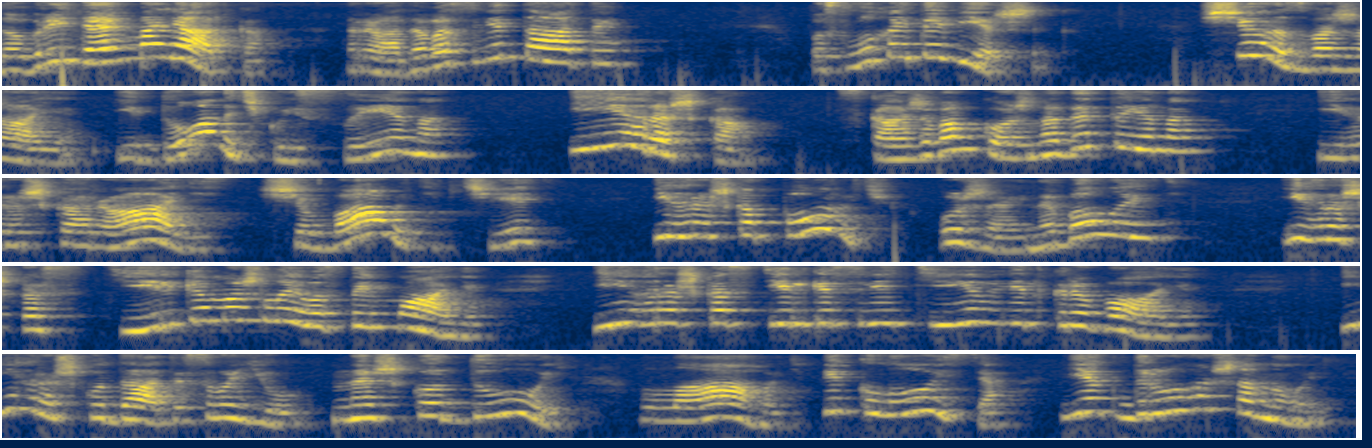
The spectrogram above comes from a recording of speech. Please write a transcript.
Добрий день, малятка! Рада вас вітати! Послухайте віршик. Що розважає і донечку, і сина? Іграшка, скаже вам кожна дитина. Іграшка радість, що бавить і вчить. Іграшка поруч уже й не болить. Іграшка стільки можливостей має, іграшка стільки світів відкриває. Іграшку дати свою не шкодуй, лагодь, піклуйся, як друга шануй.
